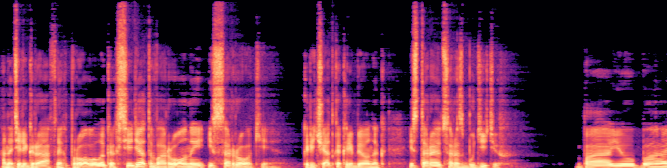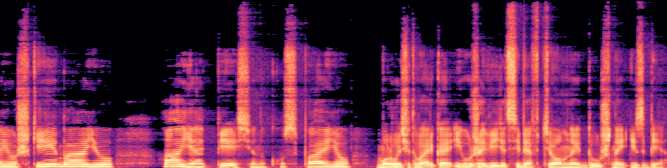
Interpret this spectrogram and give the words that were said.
а на телеграфных проволоках сидят вороны и сороки, кричат как ребенок и стараются разбудить их. «Баю, баюшки, баю, а я песенку спою», — мурлычет Варька и уже видит себя в темной душной избе.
